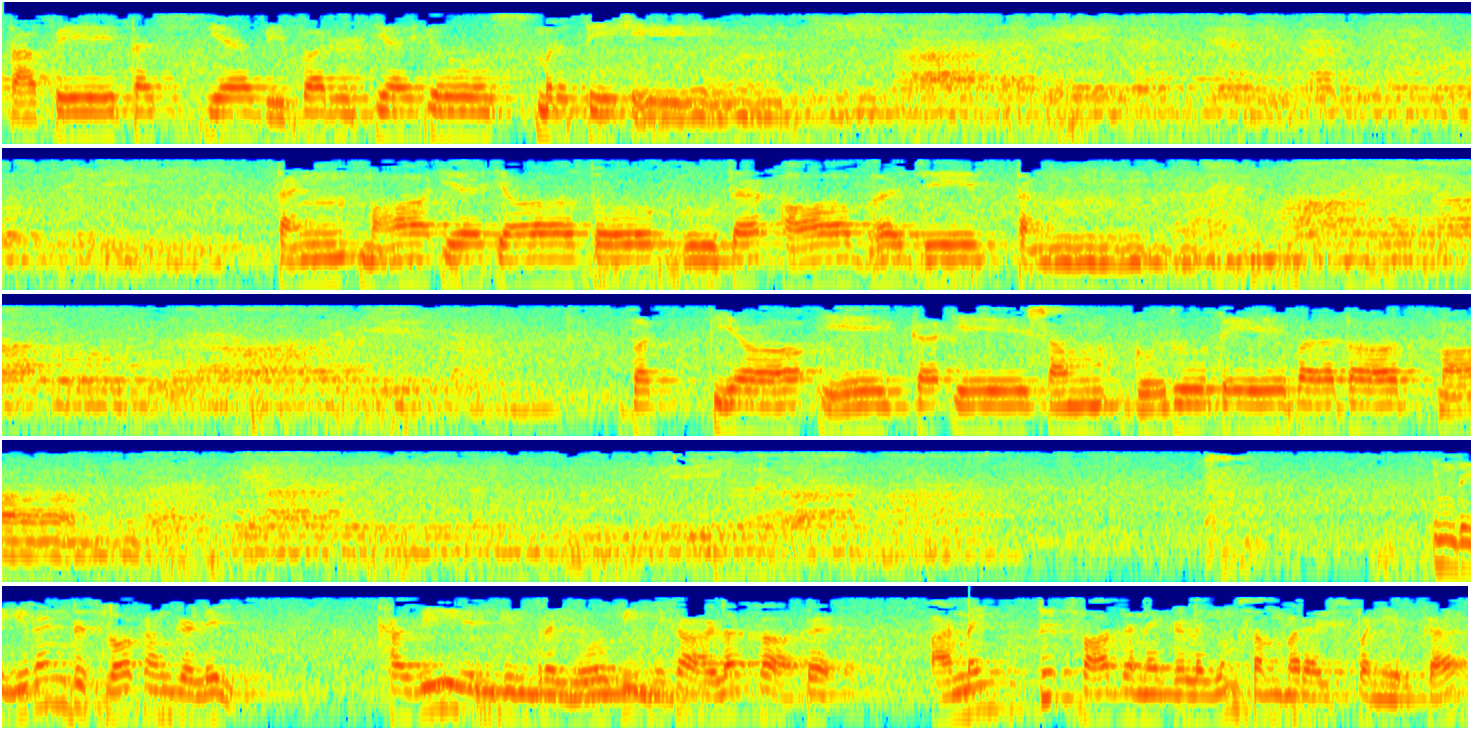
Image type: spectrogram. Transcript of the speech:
ईशातपेतस्य विपर्ययो स्मृतिः तन्माययातो भूत आभजेत्तम्। भक्त्या एक गुरुदेवतात्मा। இந்த இரண்டு ஸ்லோகங்களில் கவி என்கின்ற யோகி மிக அழகாக அனைத்து சாதனைகளையும் சம்மரைஸ் பண்ணியிருக்கார்.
